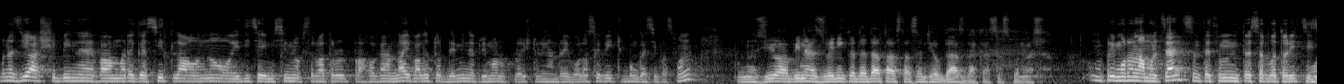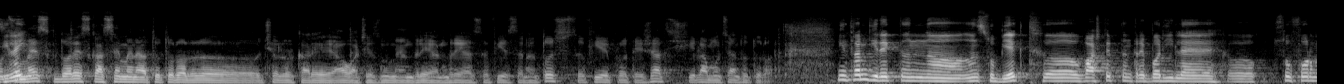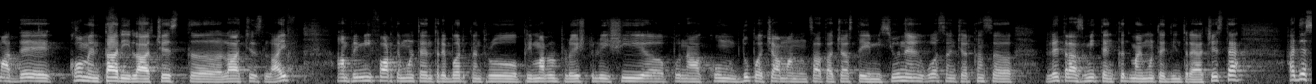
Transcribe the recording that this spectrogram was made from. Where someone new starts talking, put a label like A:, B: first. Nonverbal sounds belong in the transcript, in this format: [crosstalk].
A: Bună ziua și bine v-am regăsit la o nouă ediție a emisiunii Observatorul Prahovean Live. Alături de mine, primarul Ploieștiului, Andrei Volosevici. Bun găsit, vă spun!
B: Bună ziua, bine ați venit, că de data asta sunt eu gazda, ca să spun așa.
A: În primul rând, la mulți ani, sunteți unul dintre sărbătoriții
B: Mulțumesc,
A: zilei.
B: Mulțumesc, doresc asemenea tuturor uh, celor care au acest nume, Andrei, Andreea, să fie sănătoși, să fie protejați și la mulți ani tuturor.
A: Intrăm direct în, uh, în subiect. Uh, Vă aștept întrebările uh, sub forma de comentarii la acest, uh, la acest live. Am primit foarte multe întrebări pentru primarul Ploieștiului și uh, până acum, după ce am anunțat această emisiune, o să încercăm să le transmitem cât mai multe dintre acestea. Haideți să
